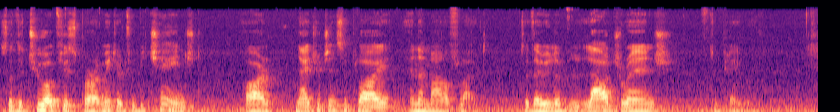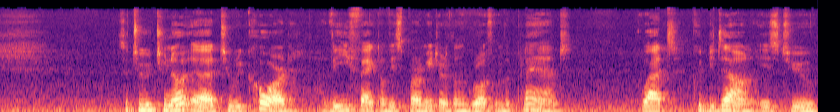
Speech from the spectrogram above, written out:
So the two obvious parameters to be changed are nitrogen supply and amount of light. So there is a large range to play with. So to, to, know, uh, to record the effect of these parameters on growth of the plant, what could be done is to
